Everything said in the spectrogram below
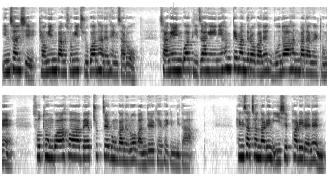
인천시 경인방송이 주관하는 행사로 장애인과 비장애인이 함께 만들어가는 문화 한마당을 통해 소통과 화합의 축제 공간으로 만들 계획입니다. 행사 첫날인 28일에는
